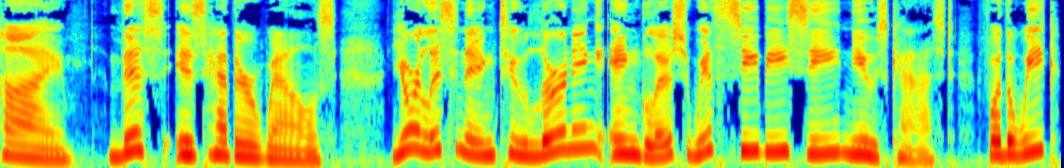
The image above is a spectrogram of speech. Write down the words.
Hi, this is Heather Wells. You're listening to Learning English with CBC Newscast for the week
